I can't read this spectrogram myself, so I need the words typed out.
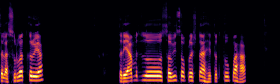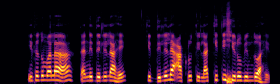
चला सुरुवात करूया. तर यामध्ये जो सव्वीसवा प्रश्न आहे तर तो पहा. इथे तुम्हाला त्यांनी दिलेलं आहे की दिलेल्या आकृतीला किती शिरोबिंदू आहेत.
